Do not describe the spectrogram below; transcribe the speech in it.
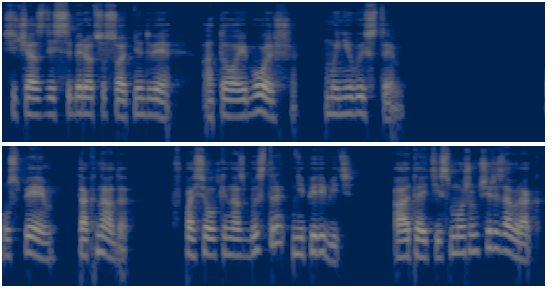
Сейчас здесь соберется сотни-две, а то и больше. Мы не выстоим. «Успеем. Так надо. В поселке нас быстро не перебить. А отойти сможем через овраг.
